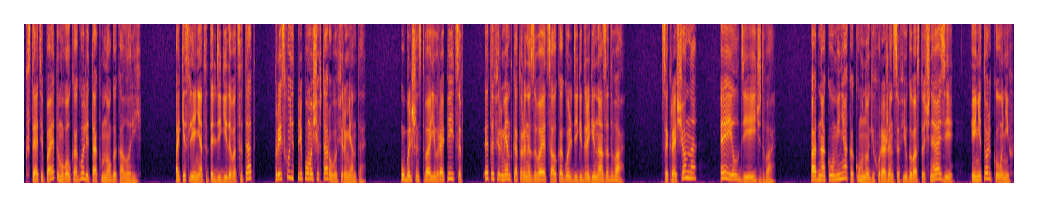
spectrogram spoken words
Кстати, поэтому в алкоголе так много калорий. Окисление ацетальдегида в ацетат происходит при помощи второго фермента. У большинства европейцев это фермент, который называется алкоголь-дегидрогеназа-2, сокращенно ALDH2. Однако у меня, как у многих уроженцев Юго-Восточной Азии, и не только у них,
